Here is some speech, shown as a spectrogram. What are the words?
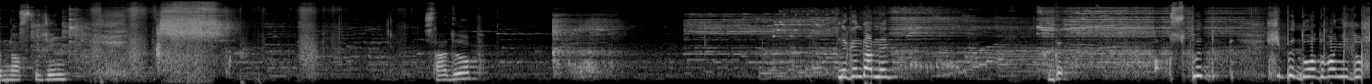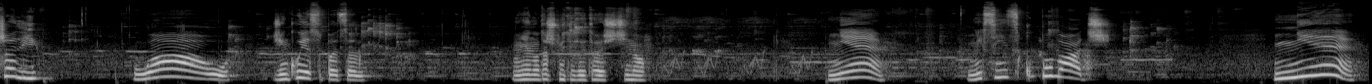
Czternasty dzień. Stardrop. Legendarny. Ge o, Spyt... Hipy doładowanie do. Wow. Dziękuję Supercell. No nie no, też mi tutaj to ścina. Nie. Nie chcę nic kupować. Nie.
